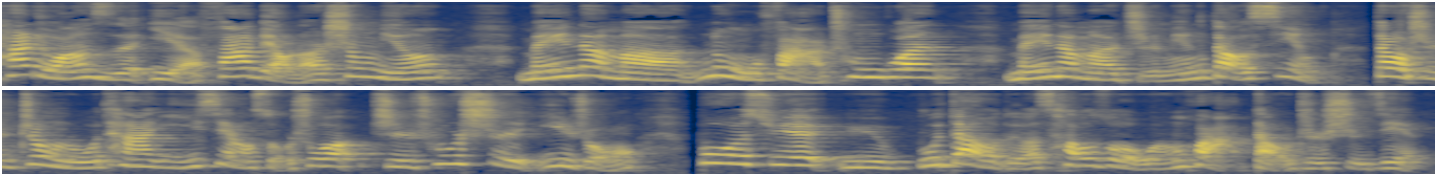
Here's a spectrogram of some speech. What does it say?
哈利王子也发表了声明，没那么怒发冲冠，没那么指名道姓，倒是正如他一向所说，指出是一种剥削与不道德操作文化导致事件。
